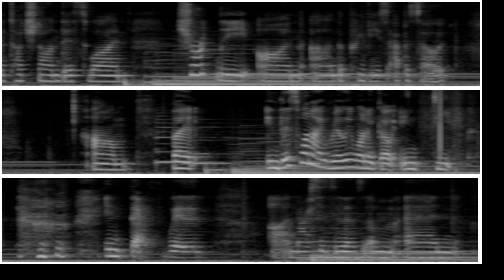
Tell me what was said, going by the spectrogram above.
I touched on this one shortly on uh, the previous episode um, but in this one, I really want to go in deep, in depth with uh, narcissism and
